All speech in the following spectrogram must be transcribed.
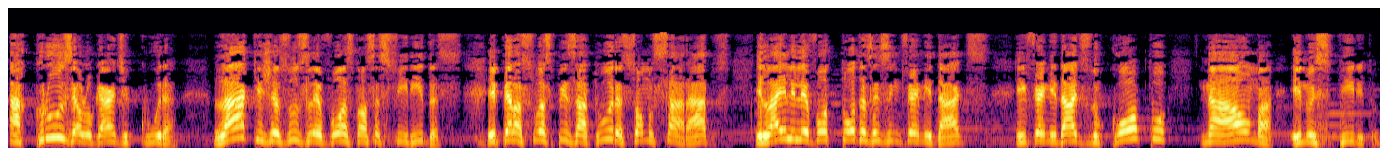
A cruz é o lugar de cura. Lá que Jesus levou as nossas feridas, e pelas suas pisaduras somos sarados. E lá ele levou todas as enfermidades, enfermidades no corpo, na alma e no espírito.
